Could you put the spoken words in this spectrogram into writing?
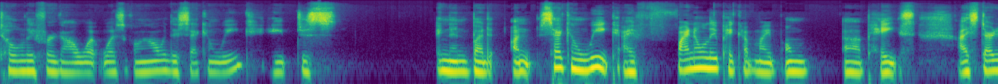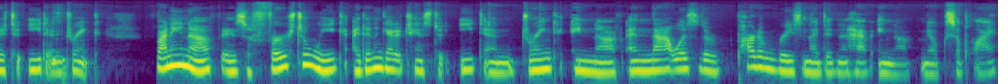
totally forgot what was going on with the second week. It just, and then, but on second week, I finally picked up my own uh, pace. I started to eat and drink. Funny enough is the first week i didn't get a chance to eat and drink enough and that was the part of the reason i didn't have enough milk supply.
